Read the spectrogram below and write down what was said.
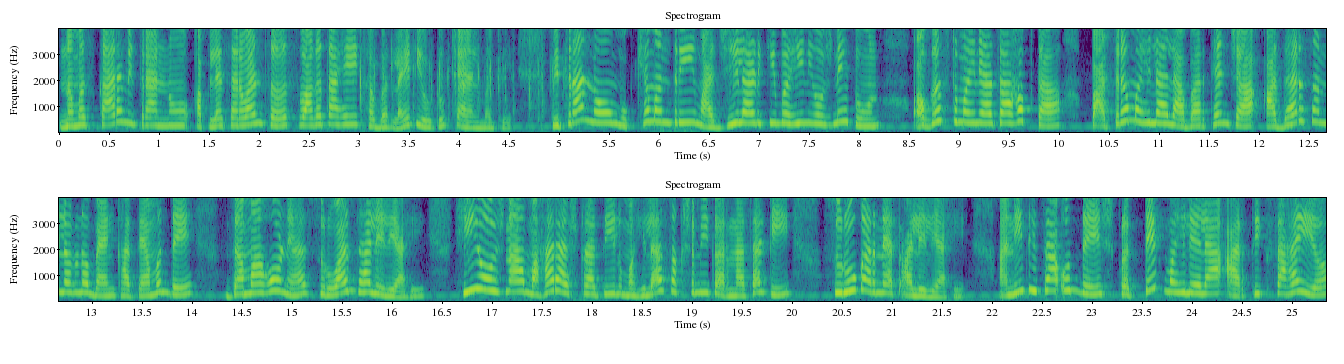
नमस्कार मित्रांनो आपल्या सर्वांचं स्वागत आहे खबर लाइट यूट्यूब चॅनलमध्ये मित्रांनो मुख्यमंत्री माझी लाडकी बहीण योजनेतून ऑगस्ट महिन्याचा हप्ता पात्र महिला लाभार्थ्यांच्या आधार संलग्न बँक खात्यामध्ये जमा होण्यास सुरुवात झालेली आहे. ही योजना महाराष्ट्रातील महिला सक्षमीकरणासाठी सुरू करण्यात आलेली आहे आणि तिचा उद्देश प्रत्येक महिलेला आर्थिक सहाय्य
